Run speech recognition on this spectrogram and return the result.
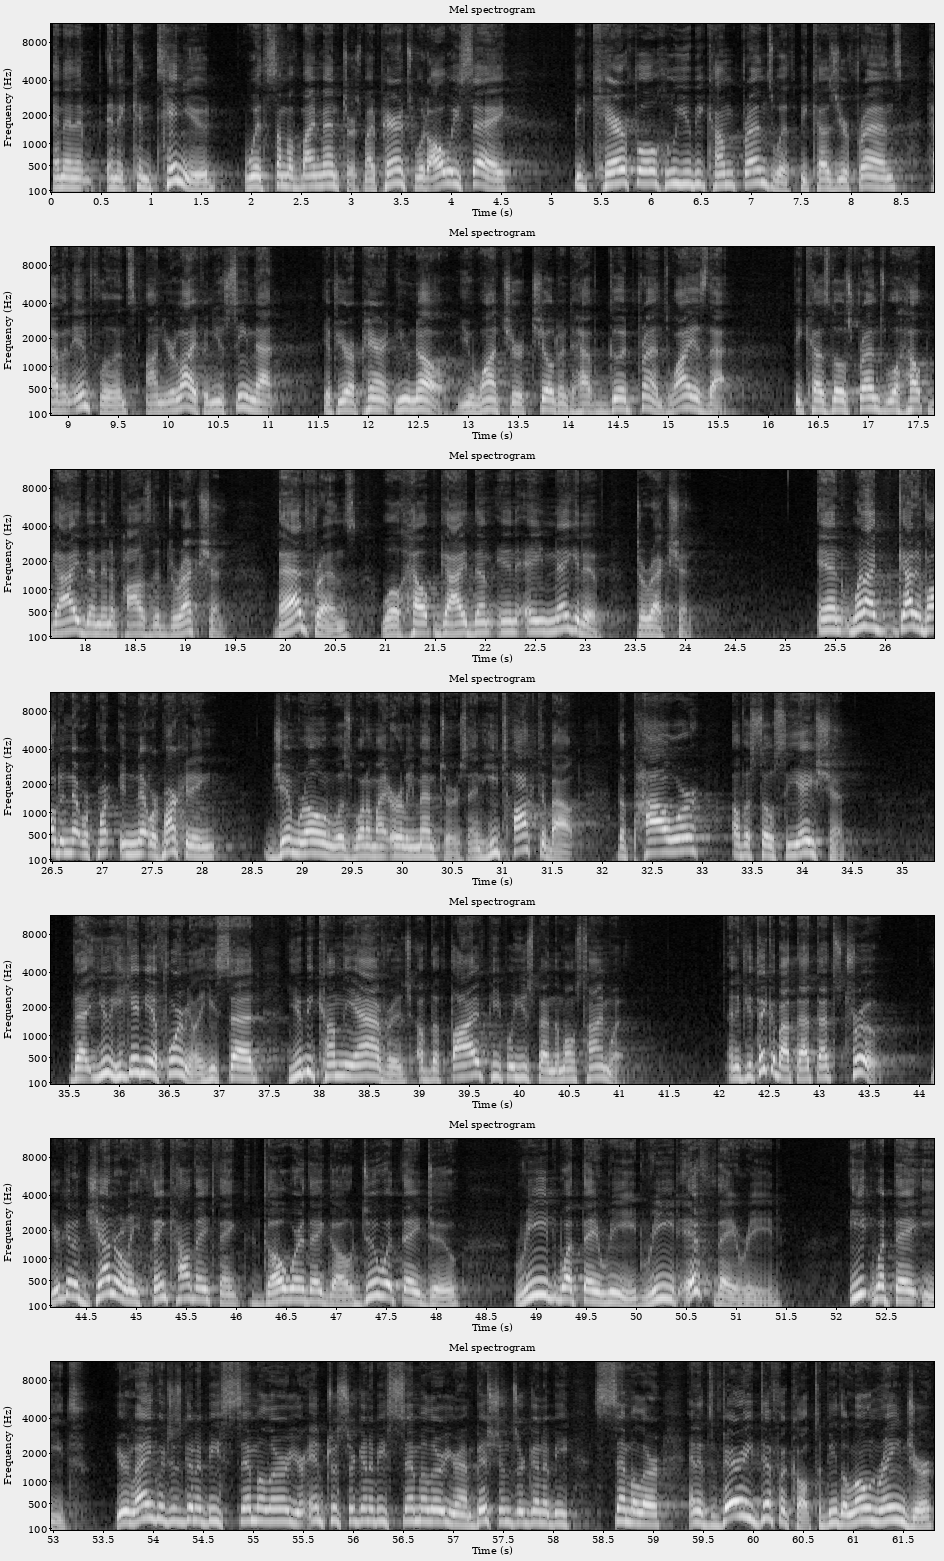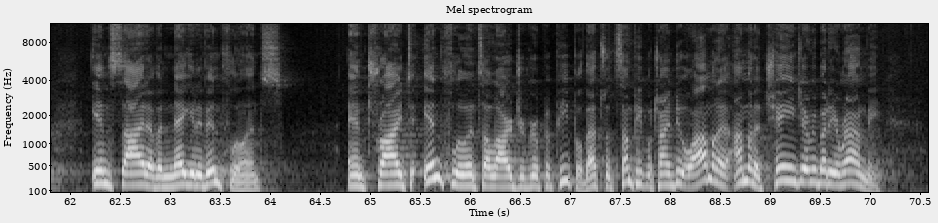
and then it, and it continued with some of my mentors. My parents would always say, be careful who you become friends with because your friends have an influence on your life. And you've seen that if you're a parent, you know you want your children to have good friends. Why is that? Because those friends will help guide them in a positive direction. Bad friends will help guide them in a negative direction. And when I got involved in network, mar- in network marketing, Jim Rohn was one of my early mentors, and he talked about the power of association that you, he gave me a formula. He said, you become the average of the five people you spend the most time with. And if you think about that, that's true. You're going to generally think how they think, go where they go, do what they do, read what they read, read if they read, eat what they eat. Your language is going to be similar, your interests are going to be similar, your ambitions are going to be similar, and it's very difficult to be the Lone Ranger inside of a negative influence and try to influence a larger group of people. That's what some people try and do. Well, I'm gonna, I'm gonna change everybody around me.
